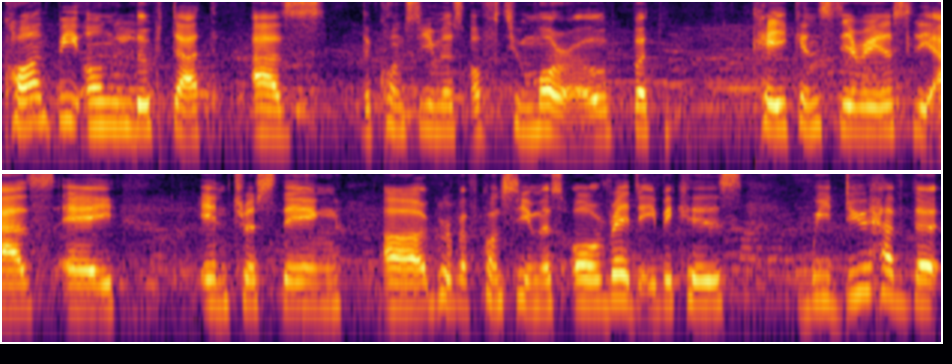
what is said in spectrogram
can't be only looked at as the consumers of tomorrow, but taken seriously as a interesting uh, group of consumers already because we do have the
